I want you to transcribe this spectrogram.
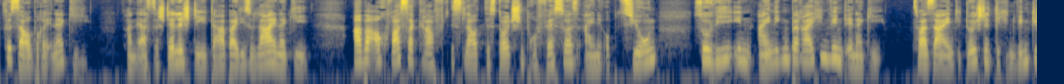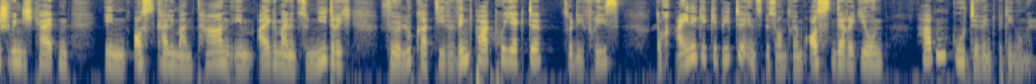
für saubere Energie. An erster Stelle steht dabei die Solarenergie. Aber auch Wasserkraft ist laut des deutschen Professors eine Option, sowie in einigen Bereichen Windenergie. Zwar seien die durchschnittlichen Windgeschwindigkeiten in Ostkalimantan im Allgemeinen zu niedrig für lukrative Windparkprojekte, so die Fries, doch einige Gebiete, insbesondere im Osten der Region, haben gute Windbedingungen.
